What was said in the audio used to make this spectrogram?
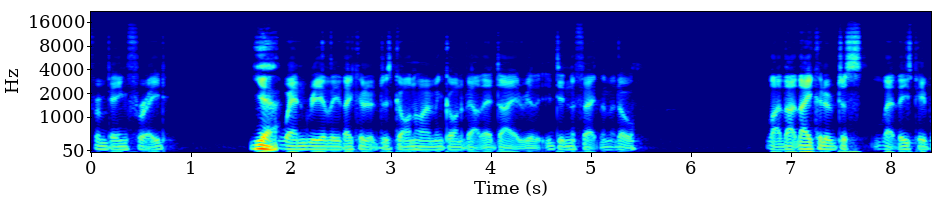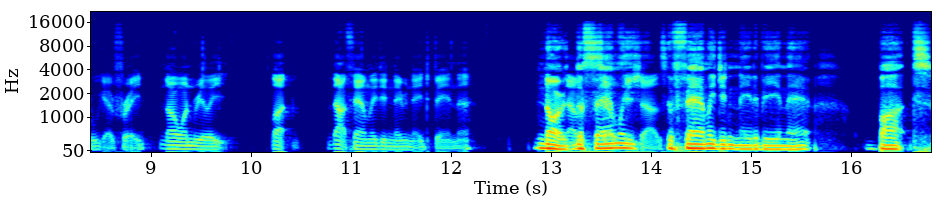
from being freed. Yeah. When really they could have just gone home and gone about their day. It really, it didn't affect them at all. Like that, they could have just let these people get freed. No one really like that family didn't even need to be in there. No, That the family the family didn't need to be in there, but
